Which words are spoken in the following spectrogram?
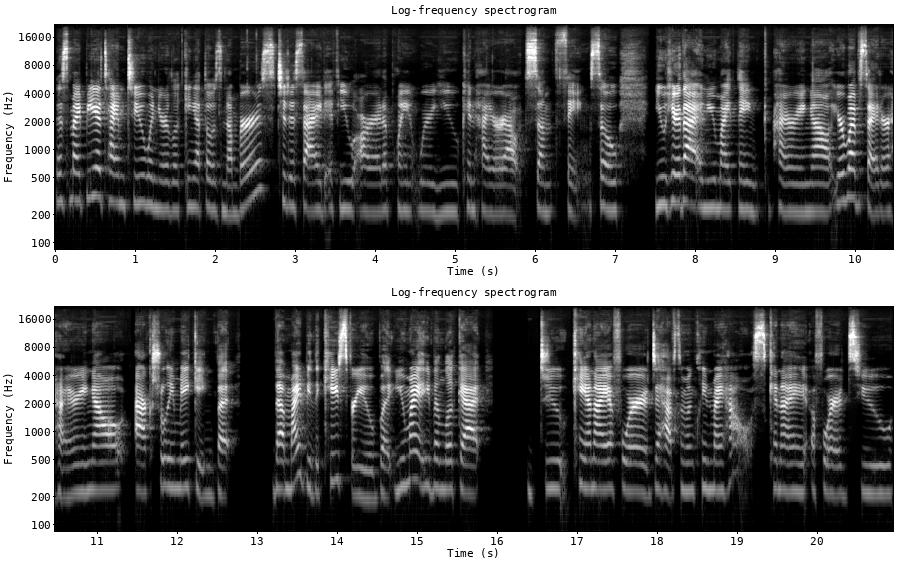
This might be a time too when you're looking at those numbers to decide if you are at a point where you can hire out something. So you hear that and you might think hiring out your website or hiring out actually making, but that might be the case for you. But you might even look at do can I afford to have someone clean my house? Can I afford to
